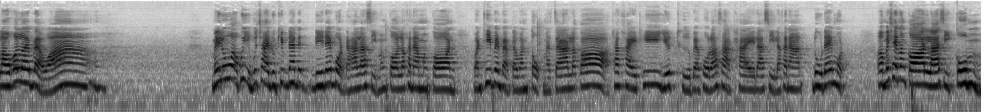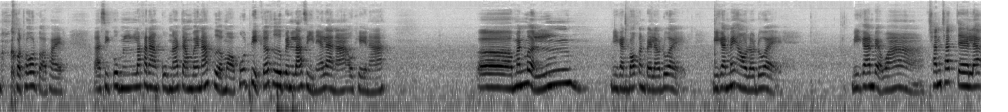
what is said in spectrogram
เราก็เลยแบบว่า ไม่รู้อะผู้หญิงผู้ชายดูคลิปได้ได้บทนะคะราศีมังกรลัคนามังกร วันที่เป็นแบบตะวันตกนะจ๊ะ แล้วก็ถ้าใครที่ยึดถือแบบโหราศาสตร์ไทยราศีลัคนาดูได้หมด เออไม่ใช่มังกรราศีกุมขอโทษขออภัย ราศีกุมลัคนากุมนะจำไว้นะเผื่อหมอพูดผิดก็คือเป็นราศีนี้แหละนะโอเคนะ เออมันเหมือนมีการบล็อกกันไปแล้วด้วย มีการไม่เอาแล้วด้วย มีการแบบว่า ฉันชัดเจนแล้ว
